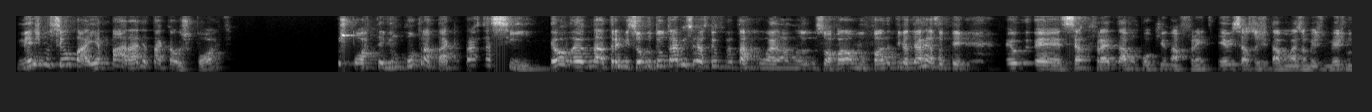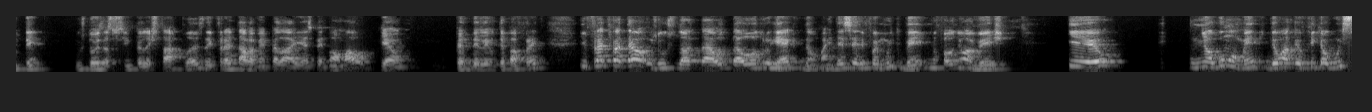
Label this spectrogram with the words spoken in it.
mesmo se o Bahia parar de atacar o esporte, o esporte teve um contra-ataque para assim. Eu, eu, na transmissão, tenho um travesseiro, eu estava no sofá, na almofada, tive até a reação, porque eu, é, Fred estava um pouquinho na frente, eu e Celso a gente mais ou menos no mesmo tempo, os dois assistindo pela Star Plus, e Fred estava vendo pela ESPN normal, que é um perder um tempo à frente, e Fred foi até justo da, da, da outro react, não, mas desse ele foi muito bem, não falou nenhuma vez. E eu, em algum momento, deu uma, eu fiquei alguns,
